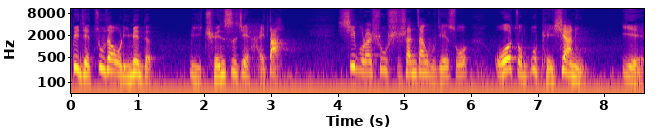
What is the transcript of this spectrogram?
并且住在我里面的比全世界还大。希伯来书十三章五节说：“我总不撇下你，也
